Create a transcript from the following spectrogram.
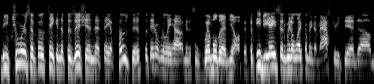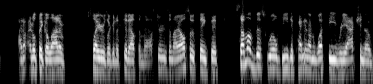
The tours have both taken the position that they oppose this, but they don't really have. I mean, this is Wimbledon. You know, if, the PGA said we don't like something the Masters did, um, I, don't, I don't think a lot of players are going to sit out the Masters. And I also think that some of this will be dependent on what the reaction of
